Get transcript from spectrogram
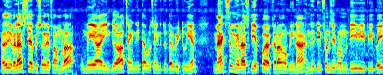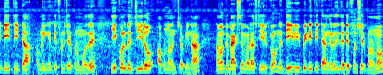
அதாவது வெலாசிட்டி ஆஃப் பிசுங்கிற formula omega into R sine theta plus sine theta by two N maximum velocity எப்போ அக்கறாங்க அப்படின்னா இந்த டிஃப்ரென்ஷியேட் பண்ணும்போது டிவிபி பை டி தீட்டா அப்படிங்கிற டிஃப்ரென்ஷியேட் பண்ணும்போது ஈக்குவல் டு ஜீரோ அப்படின்னு வந்துச்சு அப்படின்னா நமக்கு மேக்ஸிமம் வெலாசிட்டி இருக்கும். இந்த டிவிபி டி தீட்டாங்கிறது இதை டிஃப்ரென்ஷியேட் பண்ணணும்.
